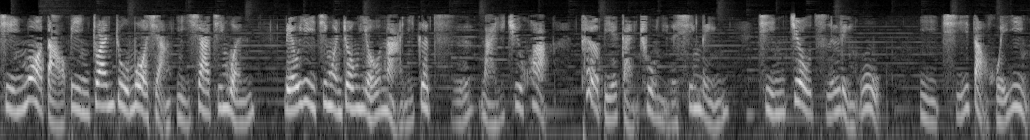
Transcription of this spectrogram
请默祷并专注默想以下经文，留意经文中有哪一个词、哪一句话特别感触你的心灵，请就此领悟。以祈祷回应，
